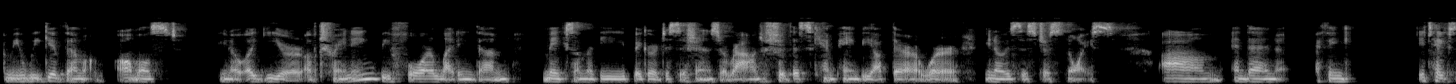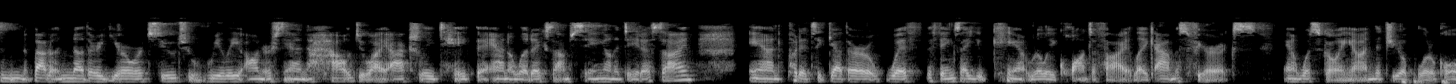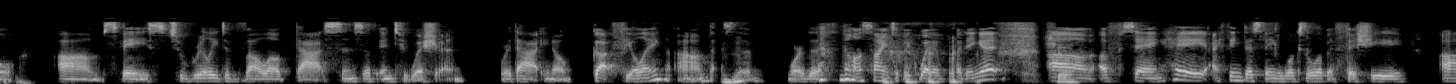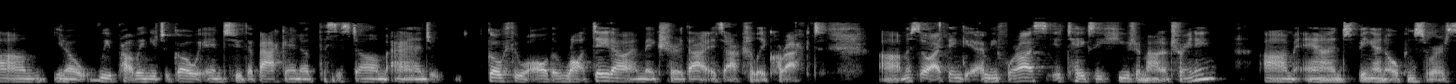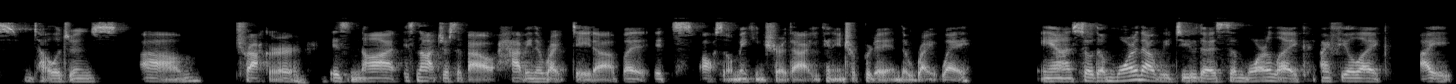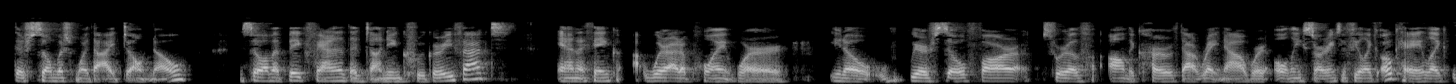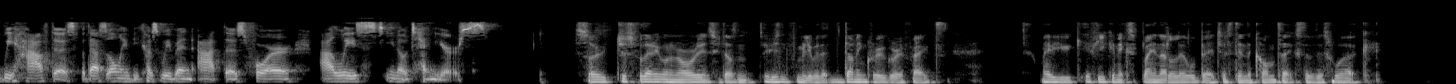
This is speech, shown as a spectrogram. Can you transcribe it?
I mean, we give them almost, you know, a year of training before letting them make some of the bigger decisions around should this campaign be up there or, you know, is this just noise? Um, and then I think it takes about another year or two to really understand how do I actually take the analytics I'm seeing on the data side and put it together with the things that you can't really quantify, like atmospherics and what's going on in the geopolitical um, space to really develop that sense of intuition or that, you know, gut feeling. Um, that's mm-hmm. the more the non-scientific way of putting it, sure. um, of saying, Hey, I think this thing looks a little bit fishy um, you know, we probably need to go into the back end of the system and go through all the raw data and make sure that it's actually correct. Um, so I think, I mean, for us, it takes a huge amount of training. Um, and being an open source intelligence, um, tracker is not, it's not just about having the right data, but it's also making sure that you can interpret it in the right way. And so the more that we do this, the more like I feel like I, there's so much more that I don't know. So I'm a big fan of the Dunning-Kruger effect. And I think we're at a point where, you know, we're so far sort of on the curve that right now we're only starting to feel like, okay, like we have this, but that's only because we've been at this for at least, you know, 10 years. So just for anyone in our audience who doesn't, who isn't familiar with it, the Dunning-Kruger effect, maybe you, if you can explain that a little bit just in the context of this work.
